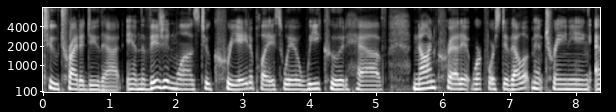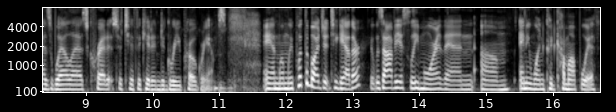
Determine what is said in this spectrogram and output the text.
to try to do that. And the vision was to create a place where we could have non-credit workforce development training as well as credit certificate and degree programs. And when we put the budget together, it was obviously more than um, anyone could come up with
